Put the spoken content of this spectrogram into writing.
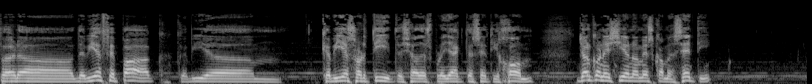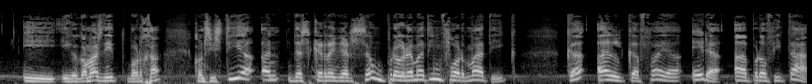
Però devia fer poc que havia, que havia sortit això del projecte SETI Home. Jo el coneixia només com a SETI, i, i que, com has dit, Borja, consistia en descarregar-se un programat informàtic que el que feia era aprofitar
